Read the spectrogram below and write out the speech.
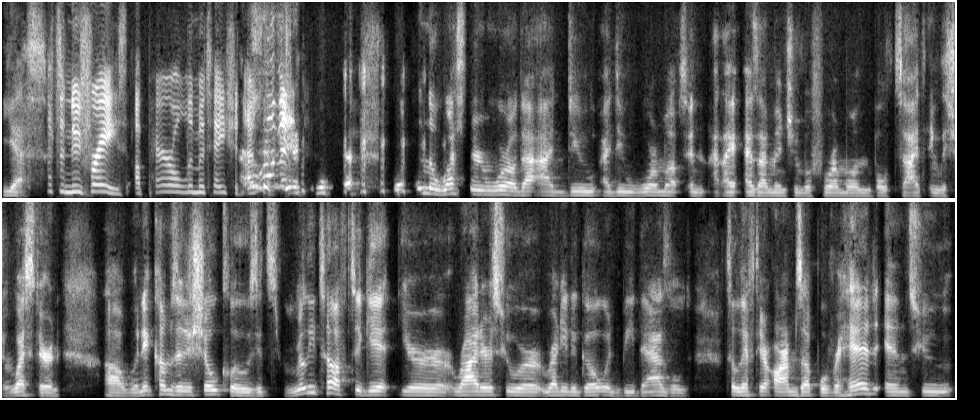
yes. That's a new phrase, apparel limitation. I love it. In the Western world, I, I do I do warm ups, and I, as I mentioned before, I'm on both sides, English and Western. Uh, when it comes to the show clothes, it's really tough to get your riders who are ready to go and be dazzled to lift their arms up overhead and to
